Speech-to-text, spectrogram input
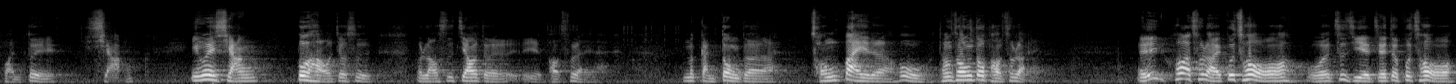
反对想，因为想不好就是我老师教的也跑出来了，那么感动的、崇拜的，哦，通通都跑出来。哎，画出来不错哦，我自己也觉得不错哦。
